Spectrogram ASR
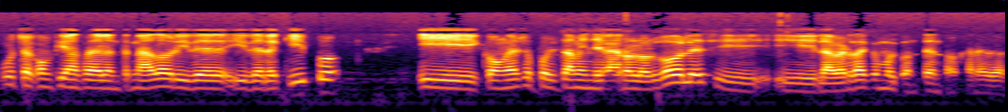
mucha confianza del entrenador y, de, y del equipo y con eso pues también llegaron los goles y, la verdad que muy contento en general.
